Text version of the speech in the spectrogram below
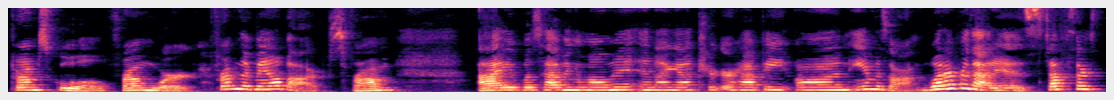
from school, from work, from the mailbox, from I was having a moment and I got trigger happy on Amazon. Whatever that is, stuff there,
